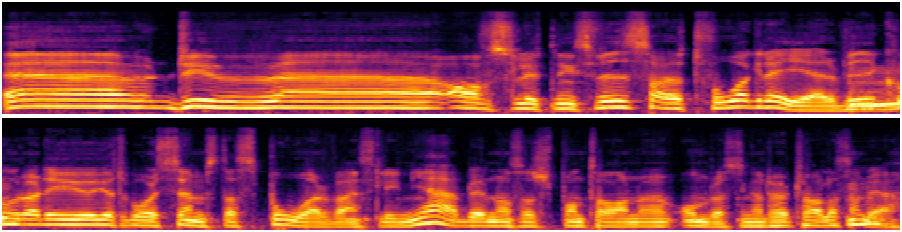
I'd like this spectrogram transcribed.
Eh, du, eh, avslutningsvis har jag två grejer. Vi mm. korade ju Göteborgs sämsta spårvagnslinje här. Blev någon sorts spontan omröstning. Har du hört talas om mm. det?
